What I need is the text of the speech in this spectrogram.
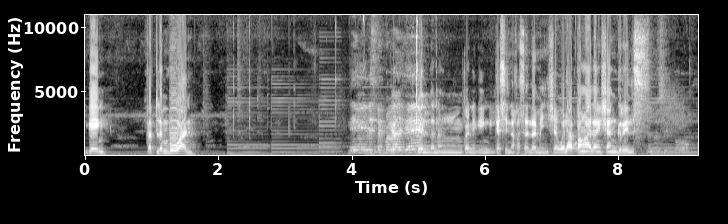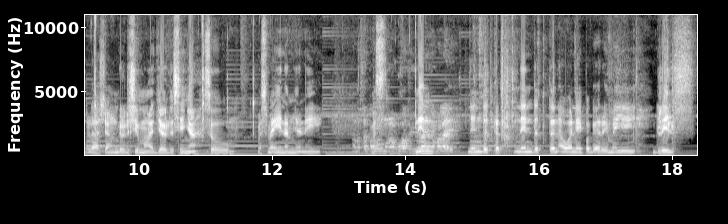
Ging, tatlong buwan. Ganda ng kaniging kasi nakasalamin siya. Wala pa nga lang siyang grills. Wala siyang grills yung mga jealousy niya. So, mas mainam yan eh. Mas- Nin- balay. Nindot kat nindot tanawan eh pag ari may grills.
